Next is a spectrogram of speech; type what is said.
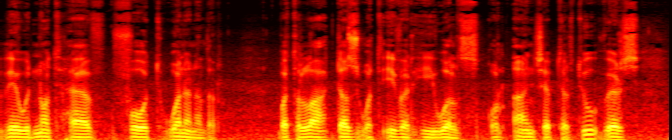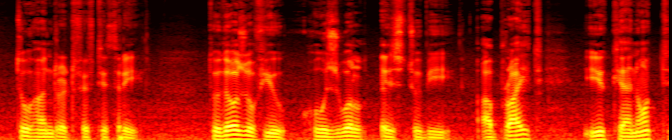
they would not have fought one another. But Allah does whatever He wills. Quran chapter 2, verse 253. To those of you whose will is to be upright, you cannot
